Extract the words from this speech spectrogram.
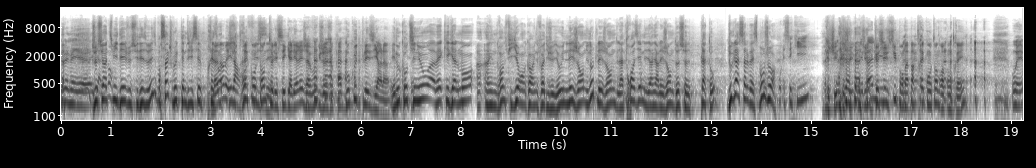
Mais, mais, euh, Je suis intimidé, je suis désolé. C'est pour ça que je voulais que TMDJC présente. non, non, mais je Il suis a très refusé. content de te laisser galérer, j'avoue que je, je prends beaucoup de plaisir là. Et nous continuons avec également un- une grande figure, encore une fois, du jeu vidéo, une légende, une autre légende, la troisième et dernière légende de ce plateau. Douglas Alves, bonjour. C'est qui? Que je, suis- que je suis- que je- pas que lui. je suis pour ma part très content de rencontrer. Ouais,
